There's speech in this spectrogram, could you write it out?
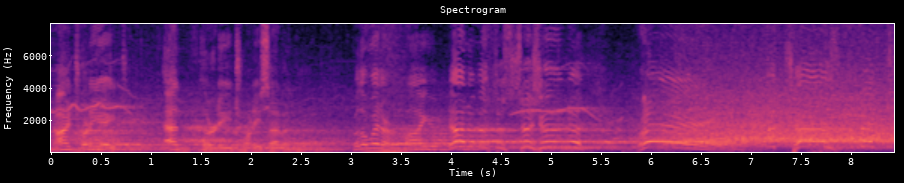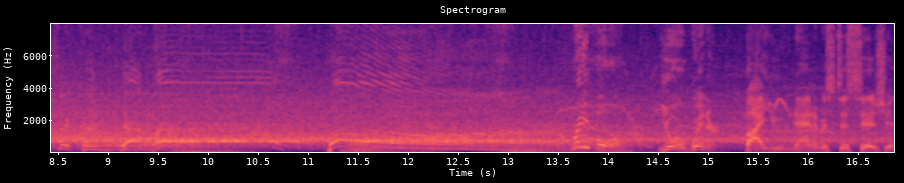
9-28, and 30-27. For the winner by unanimous decision, Ray, the Taz Mexican Devil Borg! Ray Borg, your winner by unanimous decision.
